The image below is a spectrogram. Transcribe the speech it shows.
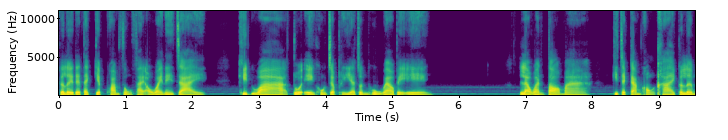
ก็เลยได้แต่เก็บความสงสัยเอาไว้ในใจ คิดว่าตัวเองคงจะเพลียจนหูแว่วไปเอง แล้ววันต่อมากิจกรรมของค่ายก็เริ่ม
